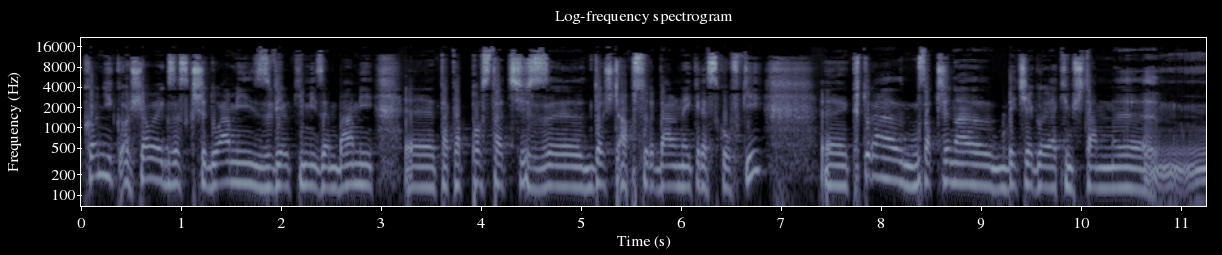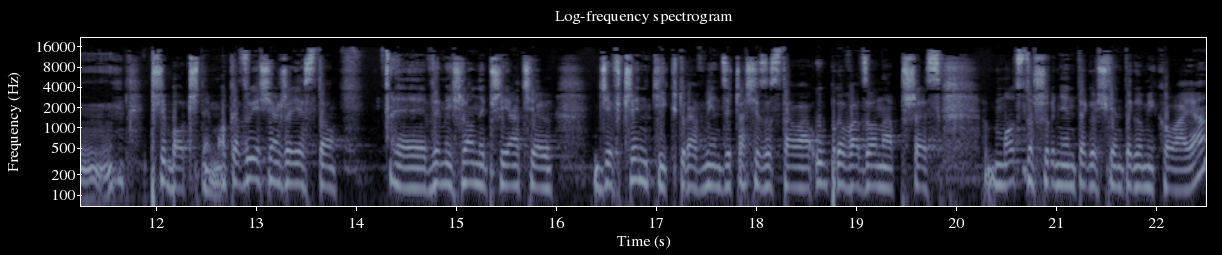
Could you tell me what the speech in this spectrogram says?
konik osiołek ze skrzydłami, z wielkimi zębami, e, taka postać z dość absurdalnej kreskówki, e, która zaczyna być jego jakimś tam e, przybocznym. Okazuje się, że jest to wymyślony przyjaciel dziewczynki, która w międzyczasie została uprowadzona przez mocno szurniętego świętego Mikołaja.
